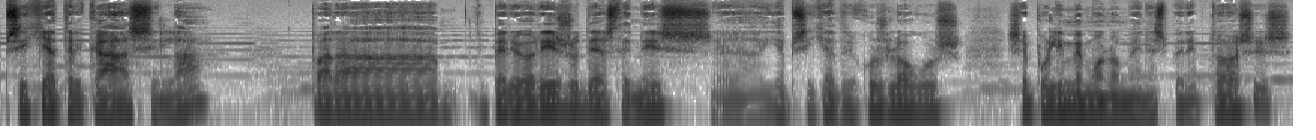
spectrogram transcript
ψυχιατρικά άσυλα παρά περιορίζονται ασθενείς ε, για ψυχιατρικούς λόγους σε πολύ μεμονωμένες περιπτώσεις.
